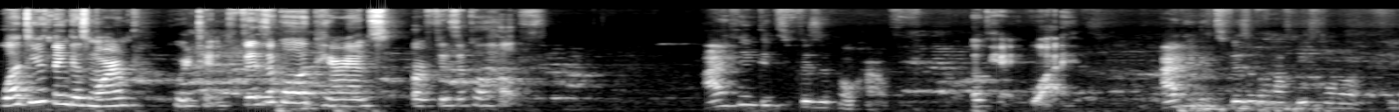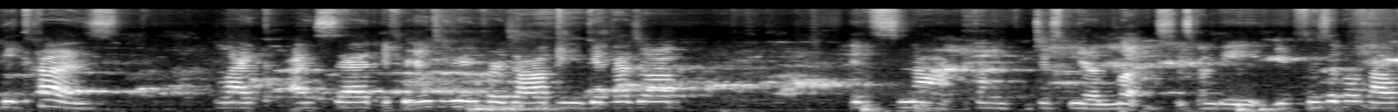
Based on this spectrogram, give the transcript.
What do you think is more important, physical appearance or physical health? I think it's physical health. Okay, why? I think it's physical health before because, like I said, if you're interviewing for a job and you get that job, it's not gonna just be your looks. It's gonna be your physical health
